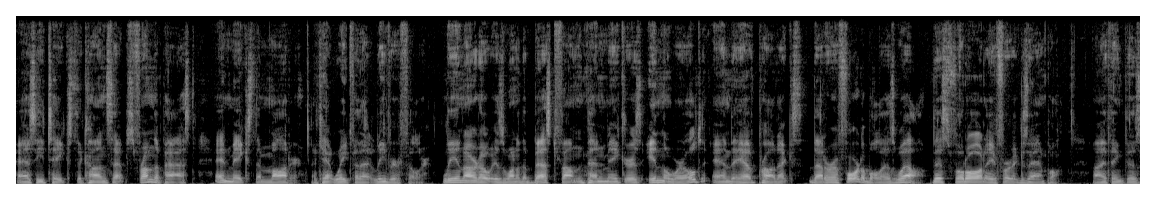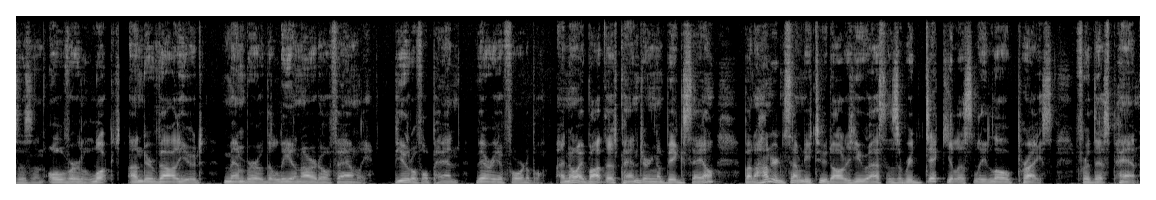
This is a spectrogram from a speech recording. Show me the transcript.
as he takes the concepts from the past and makes them modern. I can't wait for that lever filler. Leonardo is one of the best fountain pen makers in the world, and they have products that are affordable as well. This Furore, for example. I think this is an overlooked, undervalued member of the Leonardo family. Beautiful pen, very affordable. I know I bought this pen during a big sale, but $172 US is a ridiculously low price for this pen.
